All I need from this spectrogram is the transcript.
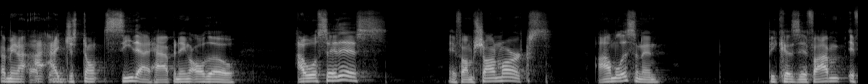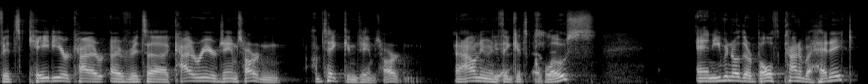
I mean, I, I, just don't see that happening. Although, I will say this: if I'm Sean Marks, I'm listening because if I'm if it's KD or Kyrie, or if it's a uh, Kyrie or James Harden, I'm taking James Harden, and I don't even yeah, think it's close. And even though they're both kind of a headache,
